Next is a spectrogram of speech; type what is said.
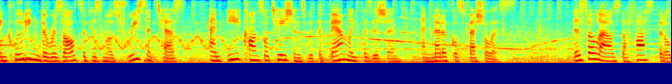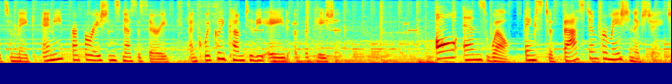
including the results of his most recent tests and e consultations with the family physician and medical specialists. This allows the hospital to make any preparations necessary and quickly come to the aid of the patient. All ends well thanks to fast information exchange,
